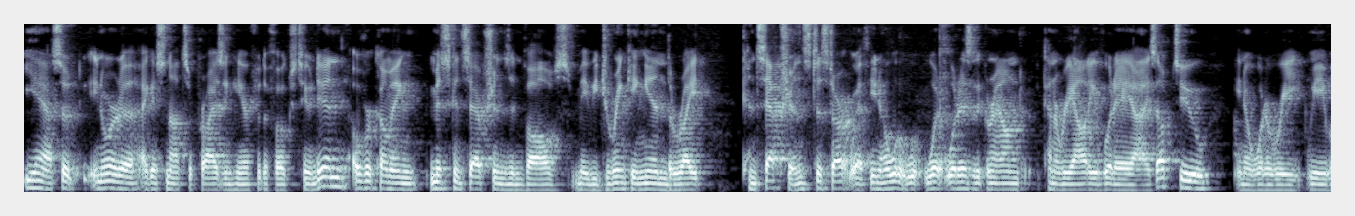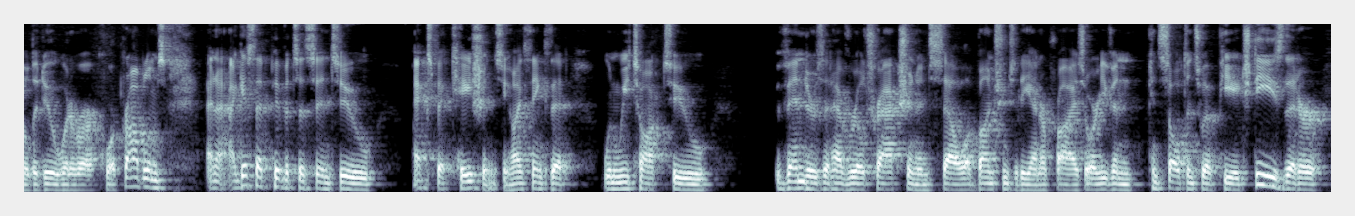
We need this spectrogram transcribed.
Yeah. So, in order to, I guess, not surprising here for the folks tuned in, overcoming misconceptions involves maybe drinking in the right conceptions to start with. You know, what, what, what is the ground kind of reality of what AI is up to? You know, what are we, we able to do? What are our core problems? And I guess that pivots us into expectations. You know, I think that when we talk to vendors that have real traction and sell a bunch into the enterprise, or even consultants who have PhDs that are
